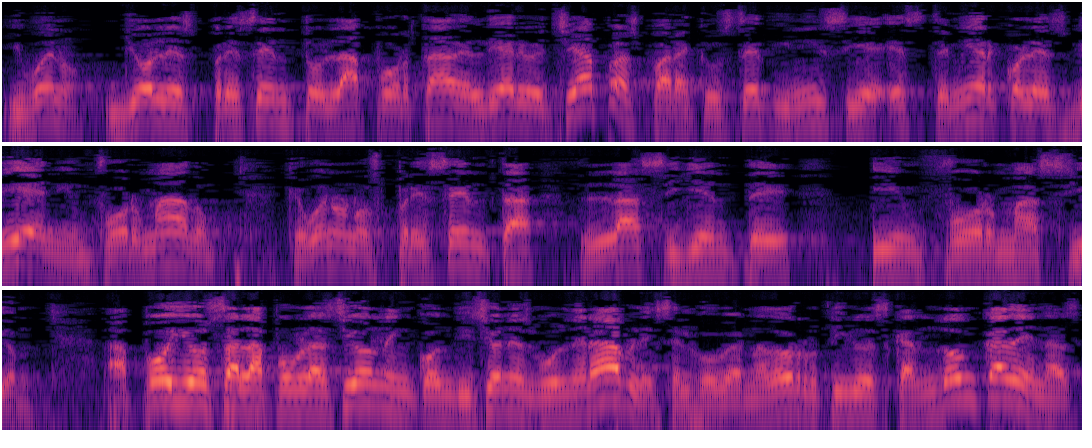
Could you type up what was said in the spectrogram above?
Y bueno, yo les presento la portada del diario de Chiapas para que usted inicie este miércoles bien informado, que bueno, nos presenta la siguiente información. Apoyos a la población en condiciones vulnerables. El gobernador Rutilio Escandón Cadenas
